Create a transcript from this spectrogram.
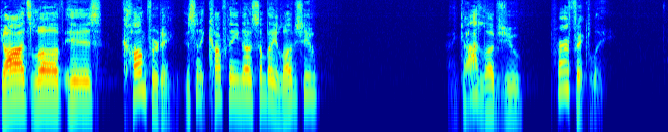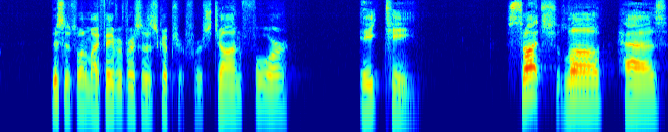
God's love is comforting. Isn't it comforting to know somebody loves you? And God loves you perfectly. This is one of my favorite verses of Scripture, 1 John 4 18. Such love has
